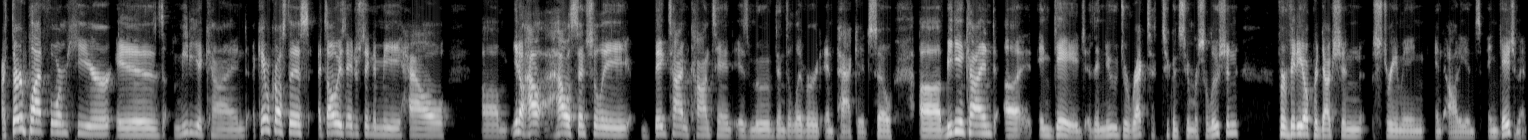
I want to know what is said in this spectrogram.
Our third platform here is MediaKind. I came across this. It's always interesting to me how, um, you know, how how essentially big time content is moved and delivered and packaged. So, uh, MediaKind uh, Engage is a new direct to consumer solution for video production, streaming, and audience engagement.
